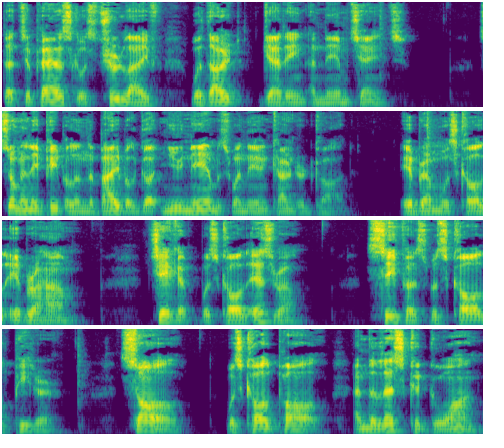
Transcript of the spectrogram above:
that Jabez goes through life without getting a name change. So many people in the Bible got new names when they encountered God. Abram was called Abraham. Jacob was called Israel. Cephas was called Peter. Saul was called Paul, and the list could go on.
